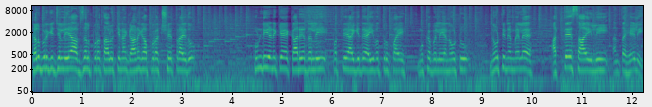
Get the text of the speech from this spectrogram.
ಕಲಬುರಗಿ ಜಿಲ್ಲೆಯ ಅಫ್ಜಲ್ಪುರ ತಾಲೂಕಿನ ಗಾಣಗಾಪುರ ಕ್ಷೇತ್ರ ಇದು. ಹುಂಡಿ ಎಣಿಕೆ ಕಾರ್ಯದಲ್ಲಿ ಪತ್ತೆಯಾಗಿದೆ ಐವತ್ತು ರೂಪಾಯಿ ಮುಖಬೆಲೆಯ ನೋಟು. ನೋಟಿನ ಮೇಲೆ ಅತ್ತೆ ಸಾಯಿಲಿ ಅಂತ ಹೇಳಿ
